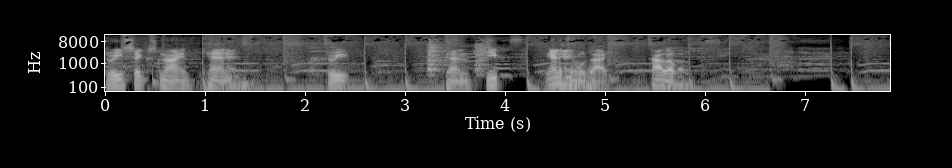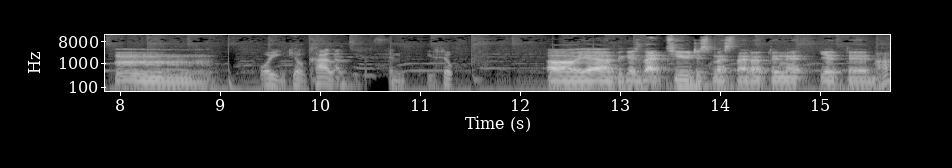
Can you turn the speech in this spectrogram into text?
Three, six, nine, ten. Three, ten. Keep. Anakin will die. Kylo. Hmm. or you can kill Kylo, and you still. Oh yeah, because that two just messed that up, didn't it? Yeah, it did. Uh huh.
